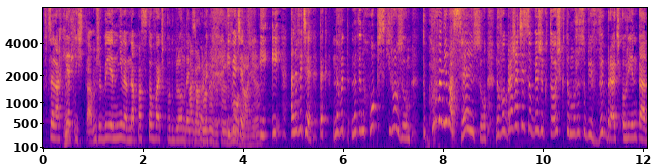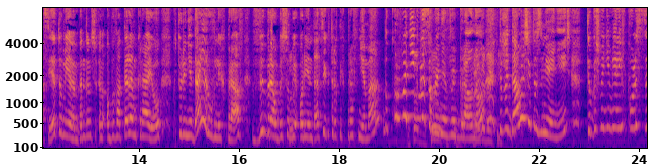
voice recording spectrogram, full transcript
w celach Wiesz? jakichś tam, żeby je, nie wiem, napastować, podglądać, no tak, cokolwiek. Albo, że to jest I wiecie, moda, i, i, ale wiecie, tak nawet na ten chłopski rozum, to kurwa nie ma sensu. No wyobrażacie sobie, że ktoś, kto może sobie wybrać orientację, to nie wiem, będąc obywatelem kraju, który nie daje równych praw, wybrałby sobie to... orientację, która tych praw nie ma? No kurwa nikt by sobie nie wybrał, no. Gdyby dało się to zmienić, to byśmy nie mieli w Polsce,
